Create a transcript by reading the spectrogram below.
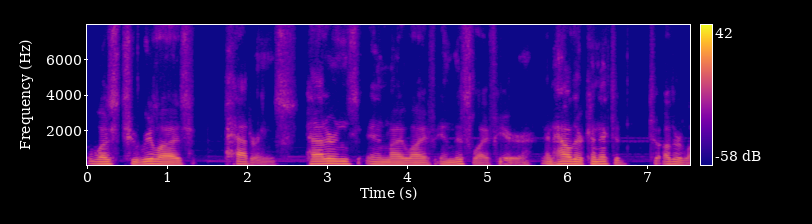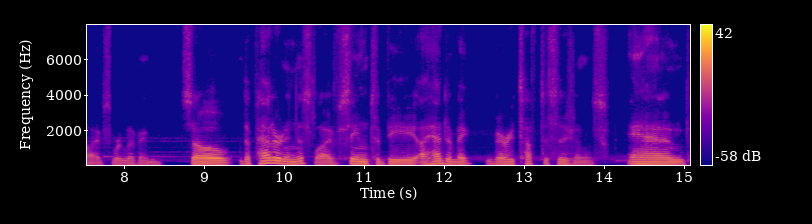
was to realize patterns, patterns in my life, in this life here, and how they're connected to other lives we're living. So the pattern in this life seemed to be I had to make very tough decisions and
